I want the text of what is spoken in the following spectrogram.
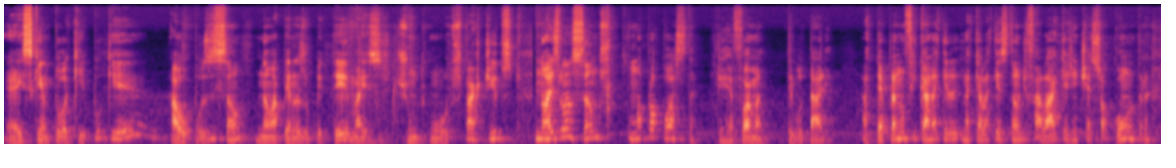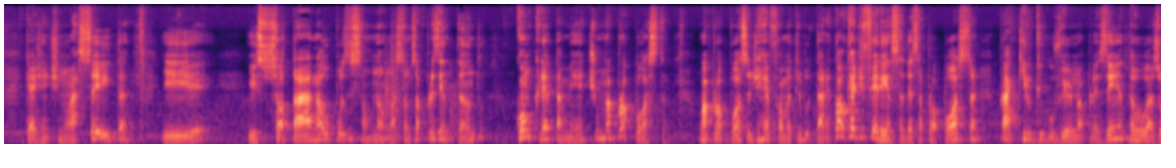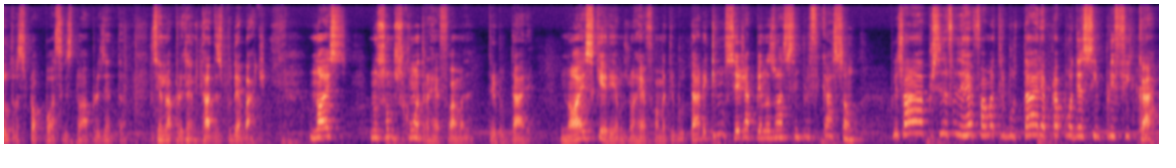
é, esquentou aqui, porque a oposição, não apenas o PT, mas junto com outros partidos, nós lançamos uma proposta de reforma tributária. Até para não ficar naquele, naquela questão de falar que a gente é só contra, que a gente não aceita e, e só está na oposição. Não, nós estamos apresentando concretamente uma proposta, uma proposta de reforma tributária. Qual que é a diferença dessa proposta para aquilo que o governo apresenta ou as outras propostas que estão apresentando, sendo apresentadas para o debate? Nós não somos contra a reforma tributária. Nós queremos uma reforma tributária que não seja apenas uma simplificação. Porque você fala, ah, precisa fazer reforma tributária para poder simplificar.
